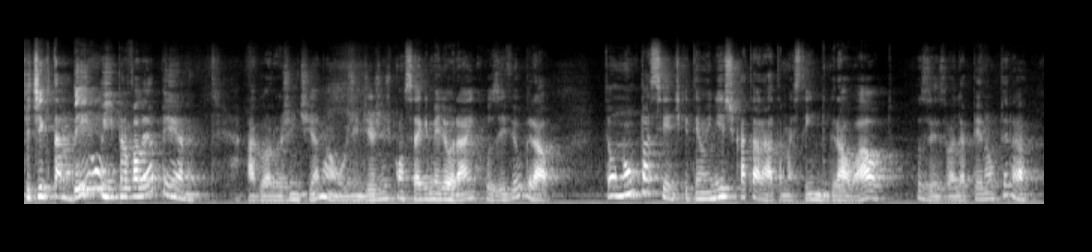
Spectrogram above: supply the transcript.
que tinha que estar tá bem ruim para valer a pena. Agora, hoje em dia não. Hoje em dia a gente consegue melhorar, inclusive, o grau. Então, num paciente que tem um início de catarata, mas tem um grau alto, às vezes vale a pena operar.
